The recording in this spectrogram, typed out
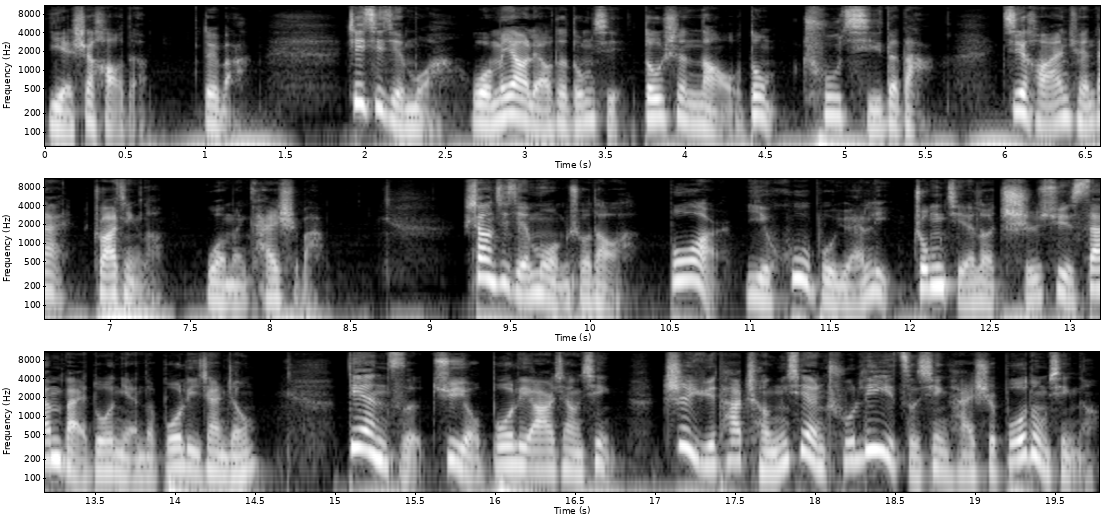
也是好的，对吧？这期节目啊我们要聊的东西都是脑洞出奇的大，系好安全带，抓紧了，我们开始吧。上期节目我们说到啊。波尔以互补原理终结了持续三百多年的波粒战争。电子具有波粒二象性，至于它呈现出粒子性还是波动性呢？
